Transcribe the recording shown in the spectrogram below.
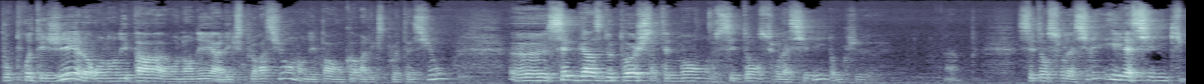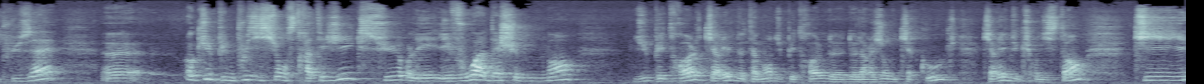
pour protéger. Alors on n'en est pas, on en est à l'exploration, on n'en est pas encore à l'exploitation. Euh, cette gaz de poche certainement s'étend sur la Syrie, donc euh, hein, s'étend sur la Syrie. Et la Syrie qui plus est euh, occupe une position stratégique sur les, voies d'acheminement du pétrole qui arrive notamment du pétrole de, la région de Kirkouk, qui arrive du Kurdistan, qui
